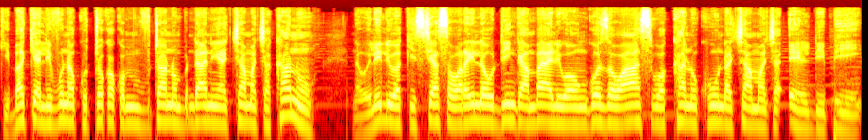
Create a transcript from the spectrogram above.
Kibaki alivuna kutoka kwa mivutano ndani ya chama cha KANU na weledi wa kisiasa wa Raila Odinga ambaye aliwaongoza waasi wa KANU kuunda chama cha LDP.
